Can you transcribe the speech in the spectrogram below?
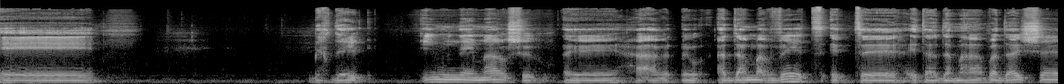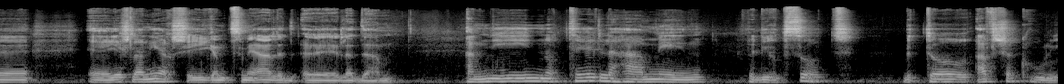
אה, בכדי, אם נאמר שהאדם מרווה את, את, את האדמה, ודאי שיש להניח שהיא גם צמאה לדם. אני נוטה להאמין ולרצות בתור אב שכול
